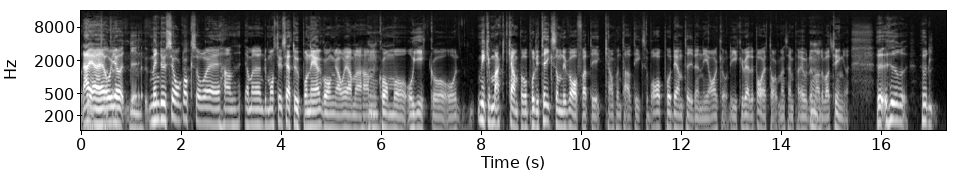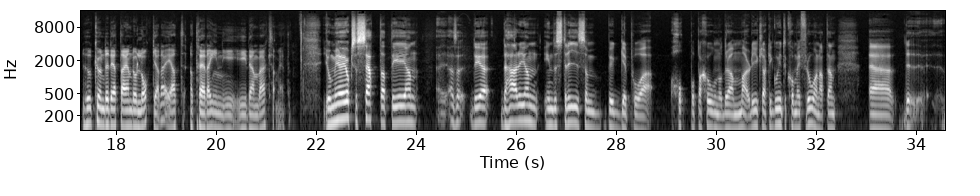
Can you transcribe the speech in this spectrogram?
Nej, och jag, mm. Men du såg också, eh, han, jag menar, du måste ju sett upp och nedgångar och jag menar, han mm. kom och, och gick och, och, mycket maktkamper och politik som det var för att det kanske inte alltid gick så bra på den tiden i AIK. Det gick ju väldigt bra ett tag, men sen perioden mm. när det var tyngre. Hur, hur, hur hur kunde detta ändå locka dig att, att träda in i, i den verksamheten? Jo, men jag har ju också sett att det är en, alltså det, det här är ju en industri som bygger på hopp och passion och drömmar. Det är ju klart, det går ju inte att komma ifrån att den, eh, det,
